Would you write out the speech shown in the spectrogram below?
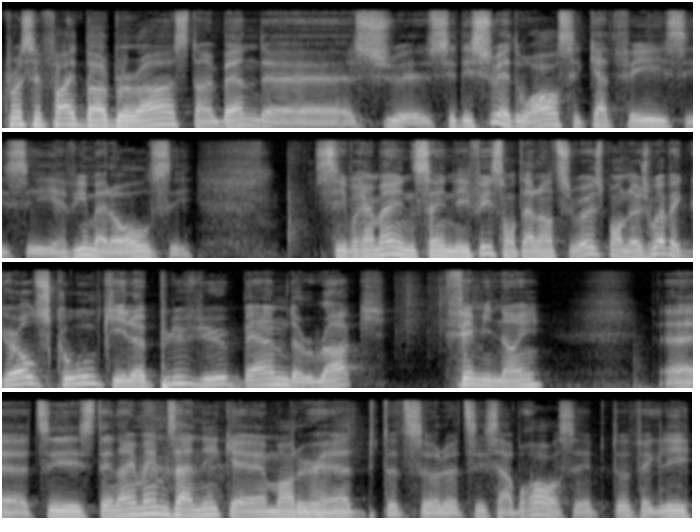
Crucified Barbara. C'est un band, c'est des Suédois, c'est quatre filles, c'est c'est heavy metal, c'est c'est vraiment une scène. Les filles sont talentueuses. Puis on a joué avec Girls School, qui est le plus vieux band de rock féminin. Euh, c'était dans les mêmes années que Motherhead puis tout ça là, ça brassait puis tout fait que les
